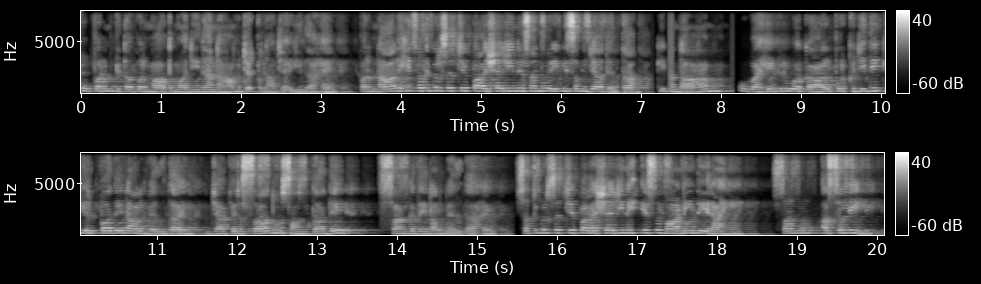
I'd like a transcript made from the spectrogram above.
ਉਹ ਪਰਮ ਪਿਤਾ ਪਰਮਾਤਮਾ ਜੀ ਦਾ ਨਾਮ ਜਪਣਾ ਚਾਹੀਦਾ ਹੈ। ਪਰ ਨਾਲ ਹੀ ਸਤਿਗੁਰ ਸੱਚੇ ਪਾਤਸ਼ਾਹ ਜੀ ਨੇ ਸਾਨੂੰ ਇਹ ਵੀ ਸਮਝਾ ਦਿੱਤਾ ਕਿ ਨਾਮ ਉਹ ਵਾਹਿਗੁਰੂ ਅਕਾਲ ਪੁਰਖ ਜੀ ਦੀ ਕਿਰਪਾ ਦੇ ਨਾਲ ਮਿਲਦਾ ਹੈ ਜਾਂ ਫਿਰ ਸਾਧੂ ਸੰਤਾਂ ਦੇ ਸੰਗ ਦੇ ਨਾਲ ਮਿਲਦਾ ਹੈ। ਸਤਿਗੁਰ ਸੱਚੇ ਪਾਤਸ਼ਾਹ ਜੀ ਨੇ ਇਸ ਬਾਣੀ ਦੇ ਰਾਹੀਂ ਸਾਨੂੰ ਅਸਲੀ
